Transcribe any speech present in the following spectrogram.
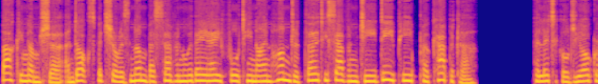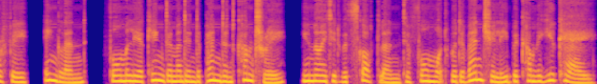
Buckinghamshire and Oxfordshire is number 7 with AA 4937 GDP per capita. Political geography, England, formerly a kingdom and independent country, united with Scotland to form what would eventually become the UK.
